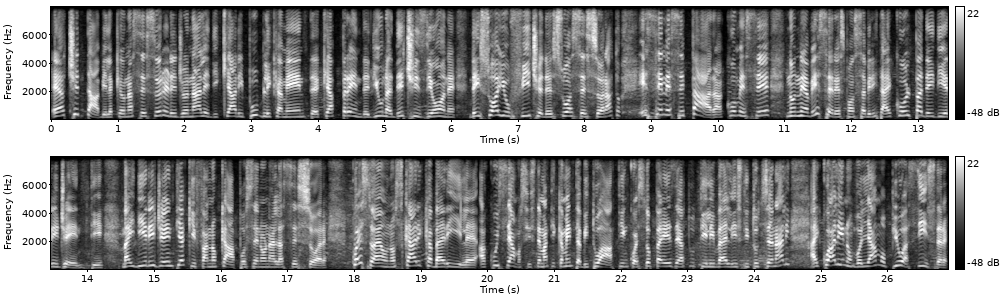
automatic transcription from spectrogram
è accettabile che un assessore regionale dichiari pubblicamente che apprende di una decisione dei suoi uffici e del suo assessorato e se ne separa come se non ne avesse responsabilità, è colpa dei dirigenti, ma i dirigenti a chi fanno capo se non all'assessore? Questo è uno scaricabarile a cui siamo sistematicamente abituati in questo paese a tutti i livelli istituzionali ai quali non vogliamo più assistere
